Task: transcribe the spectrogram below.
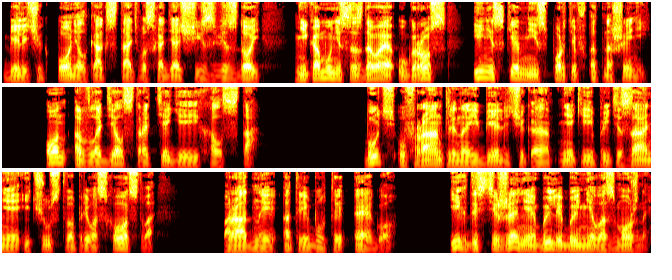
Беличек понял, как стать восходящей звездой, никому не создавая угроз и ни с кем не испортив отношений. Он овладел стратегией холста. Будь у Франклина и Беличика некие притязания и чувства превосходства, парадные атрибуты эго, их достижения были бы невозможны.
